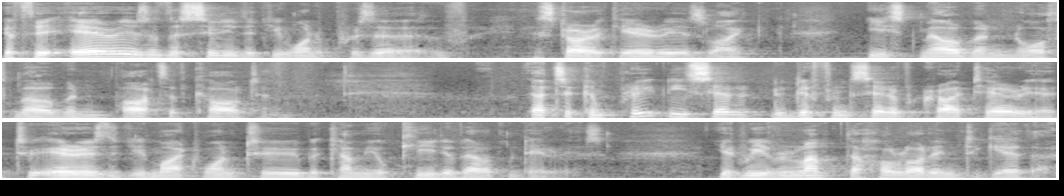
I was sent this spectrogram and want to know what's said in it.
if the areas of the city that you want to preserve, historic areas like East Melbourne, North Melbourne, parts of Carlton, that's a completely set, a different set of criteria to areas that you might want to become your key development areas. Yet we've lumped the whole lot in together.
